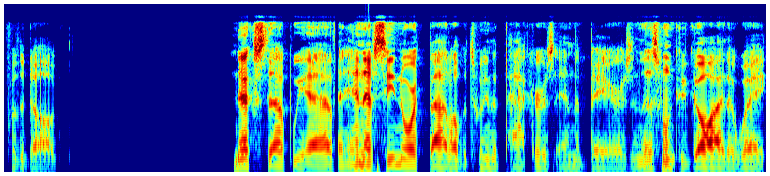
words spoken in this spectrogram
for the dog. Next up, we have an NFC North battle between the Packers and the Bears, and this one could go either way.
